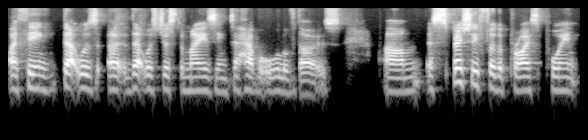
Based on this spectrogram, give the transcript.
i think that was uh, that was just amazing to have all of those um, especially for the price point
